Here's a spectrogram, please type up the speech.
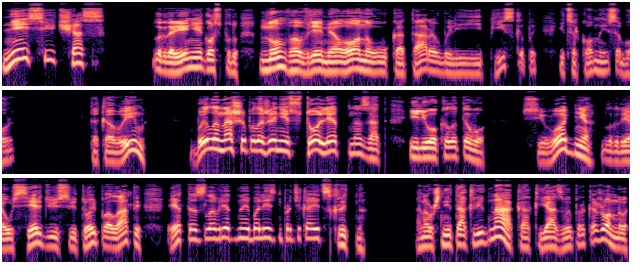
Не сейчас, благодарение Господу, но во время она у катаров были и епископы, и церковные соборы. Таковым было наше положение сто лет назад или около того. Сегодня, благодаря усердию Святой Палаты, эта зловредная болезнь протекает скрытно. Она уж не так видна, как язвы прокаженного,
